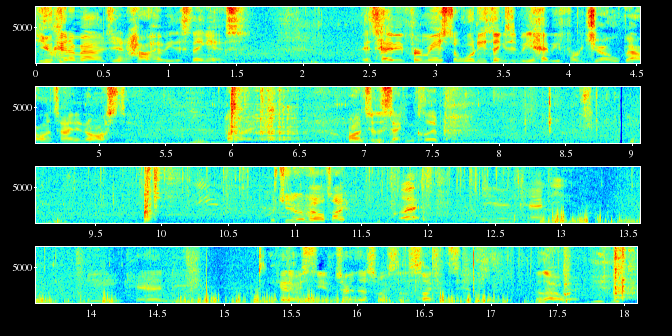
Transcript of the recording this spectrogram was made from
You can imagine how heavy this thing is. It's heavy for me, so what do you think to be heavy for Joe, Valentine, and Austin? Alright, on to the second clip. What you doing, Valentine? What? Eating candy. Eating candy. You can't even see him. Turn this way so the sun can see him. Go that way.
